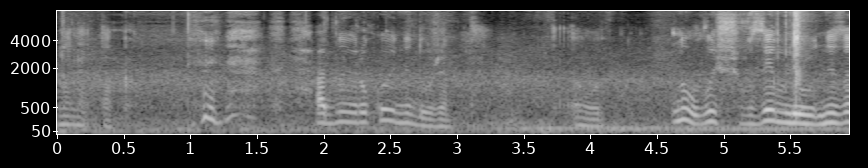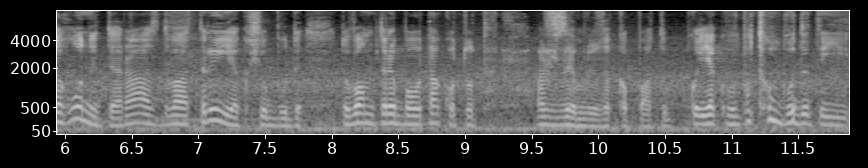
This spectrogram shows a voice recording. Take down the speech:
в мене так. Одною рукою не дуже. От. Ну, ви ж в землю не загоните, раз, два, три, якщо буде, то вам треба отак от, аж землю закопати. Як ви потім будете її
